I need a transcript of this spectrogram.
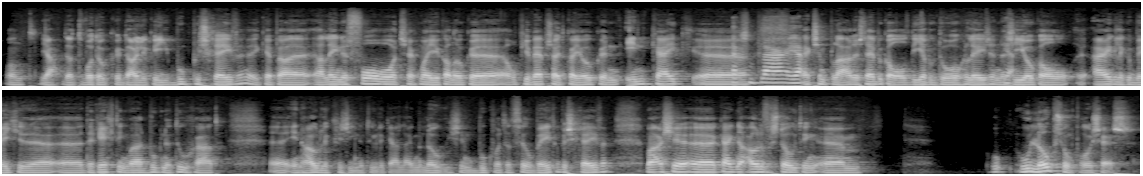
Want ja, dat wordt ook duidelijk in je boek beschreven. Ik heb uh, alleen het voorwoord, zeg maar. Je kan ook uh, op je website kan je ook een inkijk uh, exemplaar, ja. exemplaar. Dus dat heb ik al, die heb ik doorgelezen. En dan zie je ook al eigenlijk een beetje de, de richting waar het boek naartoe gaat. inhoudelijk gezien natuurlijk, ja, lijkt me logisch. In het boek wordt het veel beter beschreven. Maar als je kijkt naar ouderverstoting, um, hoe, hoe loopt zo'n proces?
